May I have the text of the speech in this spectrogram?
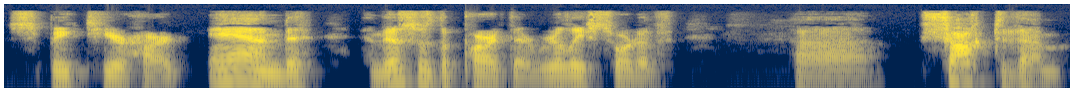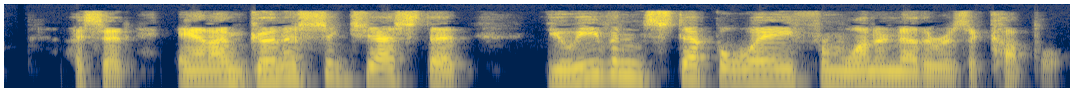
speak to your heart. And, and this was the part that really sort of uh, shocked them. I said, and I'm going to suggest that you even step away from one another as a couple.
